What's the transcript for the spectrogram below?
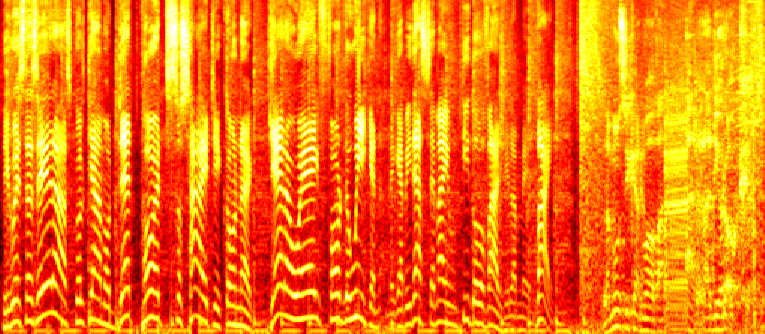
di questa sera. Ascoltiamo Dead Poet Society con Getaway for the Weekend. Mi capitasse mai un titolo facile a me. Vai. La musica nuova a Radio Rock.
